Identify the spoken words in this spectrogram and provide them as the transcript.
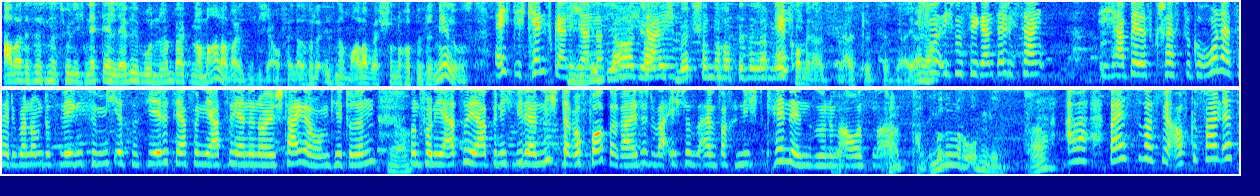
Aber das ist natürlich nicht der Level, wo Nürnberg normalerweise sich aufhält. Also da ist normalerweise schon noch ein bisschen mehr los. Echt? Ich kenne es gar nicht Dieses anders, Jahr, muss ich glaube ich, wird schon noch ein bisschen mehr Echt? kommen als, als letztes Jahr. Ja, ich, ja. ich muss dir ganz ehrlich sagen, ich habe ja das Geschäft zur Corona-Zeit übernommen, deswegen für mich ist es jedes Jahr von Jahr zu Jahr eine neue Steigerung hier drin. Ja. Und von Jahr zu Jahr bin ich wieder nicht darauf vorbereitet, weil ich das einfach nicht kenne in so einem Ausmaß. Kann, kann immer nur nach oben gehen. Ja? Aber weißt du, was mir aufgefallen ist?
